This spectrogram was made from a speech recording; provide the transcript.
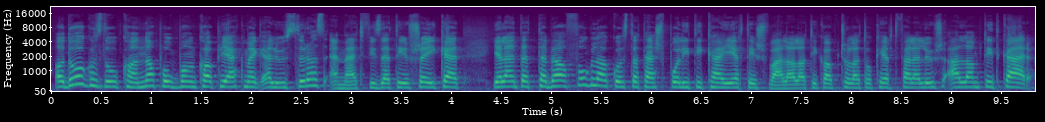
A dolgozók a napokban kapják meg először az emelt fizetéseiket, jelentette be a foglalkoztatás politikáért és vállalati kapcsolatokért felelős államtitkár.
